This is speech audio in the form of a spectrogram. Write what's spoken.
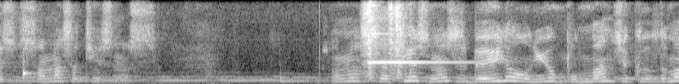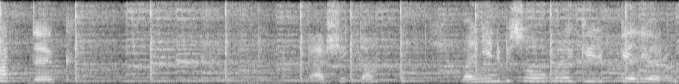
böyle büyüyorsunuz. Sonra satıyorsunuz. Sonra satıyorsunuz böyle oluyor. Bundan sıkıldım artık. Gerçekten. Ben yeni bir server'a girip geliyorum.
